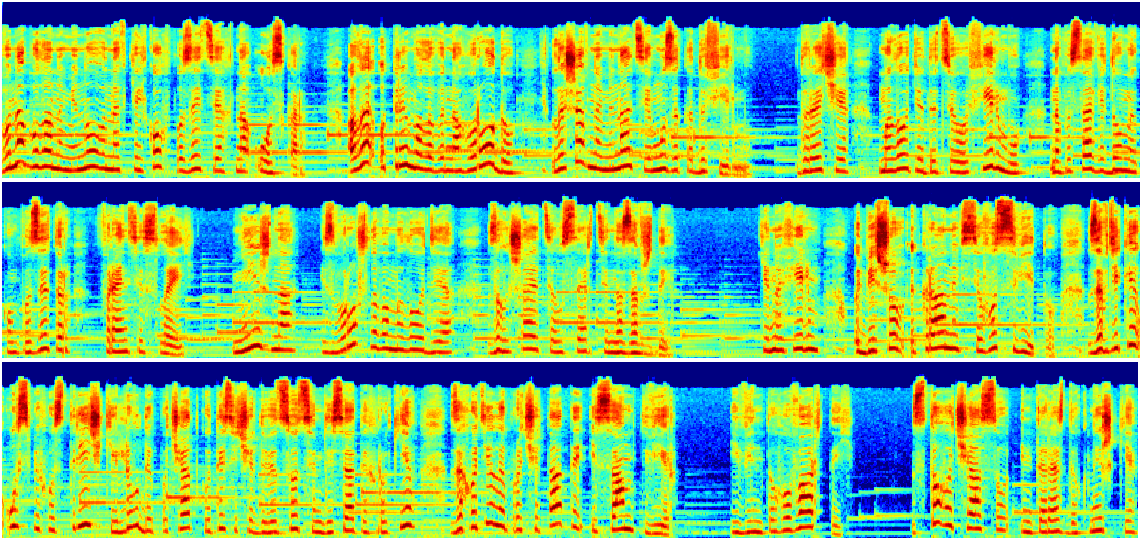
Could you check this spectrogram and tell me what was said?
Вона була номінована в кількох позиціях на Оскар, але отримала винагороду лише в номінації Музика до фільму. До речі, мелодію до цього фільму написав відомий композитор Френсіс Лей. Ніжна і зворушлива мелодія залишається у серці назавжди. Кінофільм обійшов екрани всього світу. Завдяки успіху стрічки люди початку 1970-х років захотіли прочитати і сам твір. І він того вартий. З того часу інтерес до книжки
